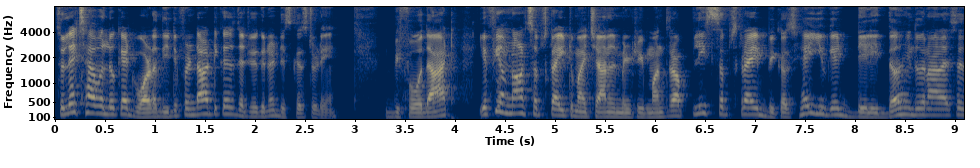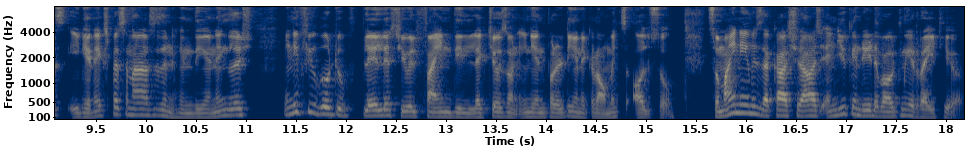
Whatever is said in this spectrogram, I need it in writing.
So let's have a look at what are the different articles that we're going to discuss today. Before that, if you have not subscribed to my channel Military Mantra, please subscribe because here you get daily The Hindu analysis, Indian Express analysis in Hindi and English and if you go to playlist, you will find the lectures on Indian polity and economics also. So my name is Akash Raj and you can read about me right here.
